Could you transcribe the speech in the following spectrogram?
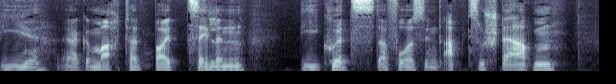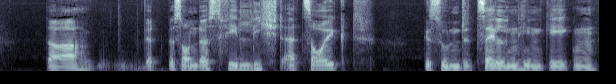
die er gemacht hat bei Zellen, die kurz davor sind abzusterben. Da wird besonders viel Licht erzeugt. Gesunde Zellen hingegen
